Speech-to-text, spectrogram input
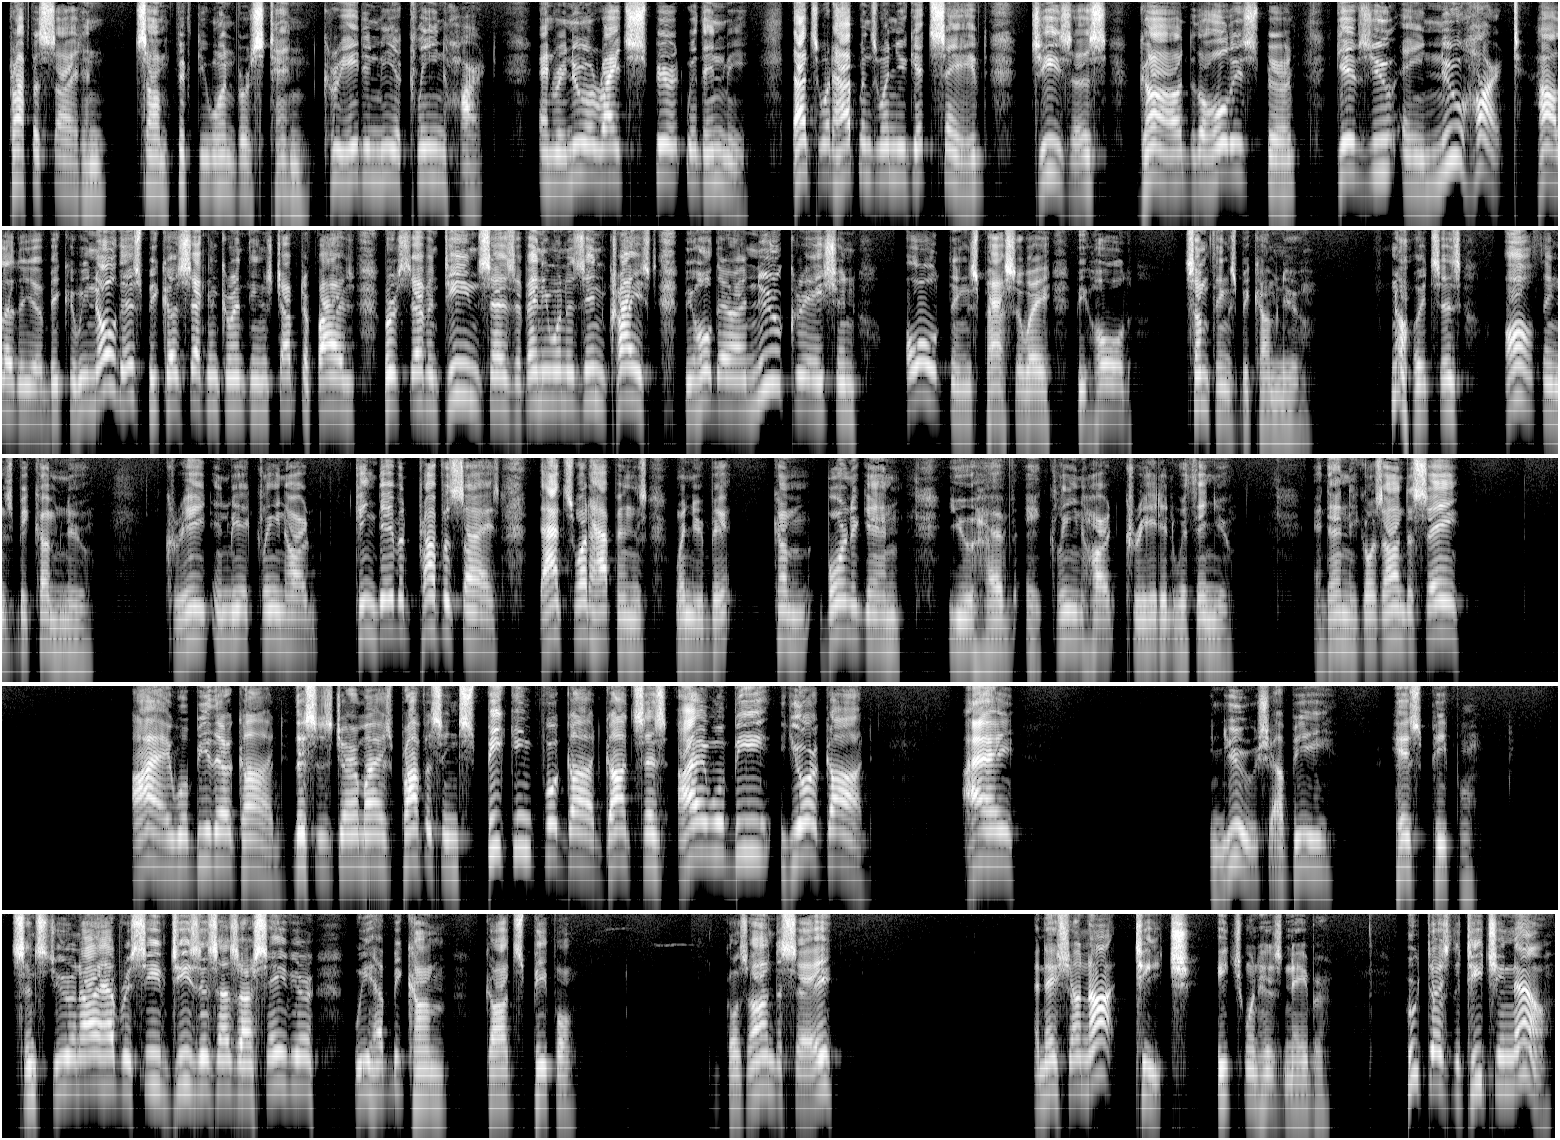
prophesied in Psalm 51, verse 10 Create in me a clean heart and renew a right spirit within me. That's what happens when you get saved. Jesus, God, the Holy Spirit, gives you a new heart. Hallelujah. Because we know this because 2 Corinthians chapter 5, verse 17 says, If anyone is in Christ, behold, they are a new creation. Old things pass away. Behold, some things become new. No, it says, all things become new. Create in me a clean heart. King David prophesies. That's what happens when you become born again you have a clean heart created within you. And then he goes on to say, I will be their God. This is Jeremiah's prophecy, speaking for God. God says, I will be your God. I and you shall be his people. Since you and I have received Jesus as our Savior, we have become God's people goes on to say, and they shall not teach each one his neighbor. Who does the teaching now?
